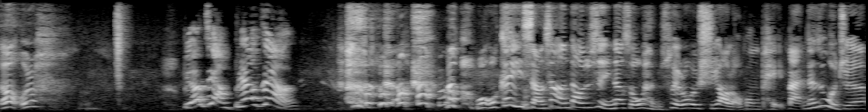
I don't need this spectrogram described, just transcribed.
然后我就 不要这样，不要这样。我我可以想象得到，就是你那时候很脆弱，会需要老公陪伴，但是我觉得。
